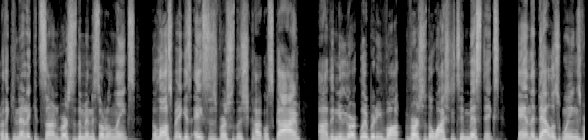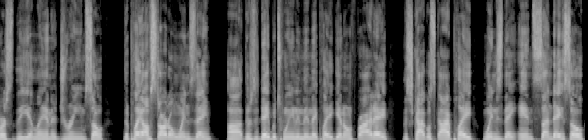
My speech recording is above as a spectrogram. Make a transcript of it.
are the Connecticut Sun versus the Minnesota Lynx, the Las Vegas Aces versus the Chicago Sky, uh, the New York Liberty versus the Washington Mystics, and the Dallas Wings versus the Atlanta Dream. So the playoffs start on Wednesday. Uh, there's a day between, and then they play again on Friday. The Chicago Sky play Wednesday and Sunday. So,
